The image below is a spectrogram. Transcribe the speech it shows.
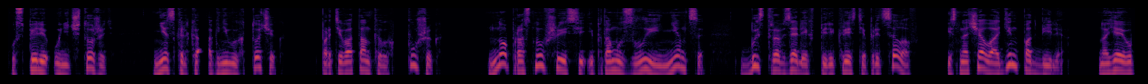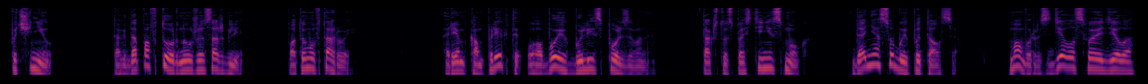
Успели уничтожить несколько огневых точек, противотанковых пушек но проснувшиеся и потому злые немцы быстро взяли их в перекрестие прицелов и сначала один подбили, но я его починил. Тогда повторно уже сожгли, потом и второй. Ремкомплекты у обоих были использованы, так что спасти не смог. Да не особо и пытался. Мавр сделал свое дело,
